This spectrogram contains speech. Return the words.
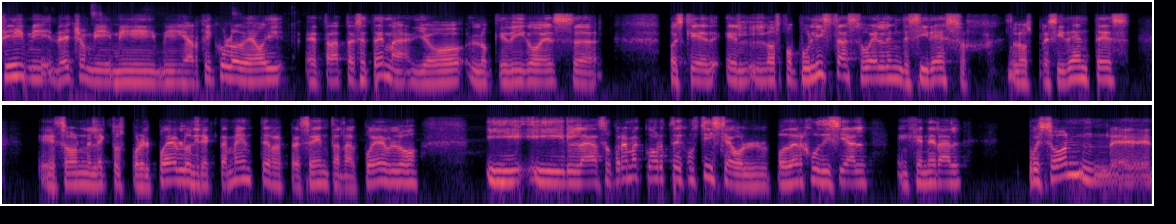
sí, mi, de hecho mi, mi, mi artículo de hoy eh, trata ese tema. Yo lo que digo es, eh, pues que el- los populistas suelen decir eso. Los presidentes eh, son electos por el pueblo directamente, representan al pueblo y, y la Suprema Corte de Justicia o el Poder Judicial en general pues son, eh,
